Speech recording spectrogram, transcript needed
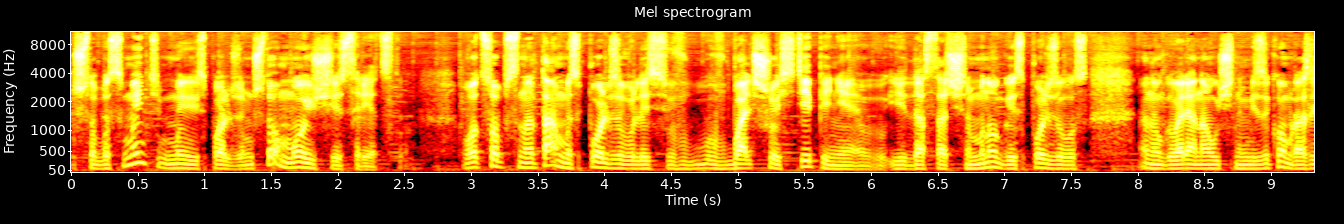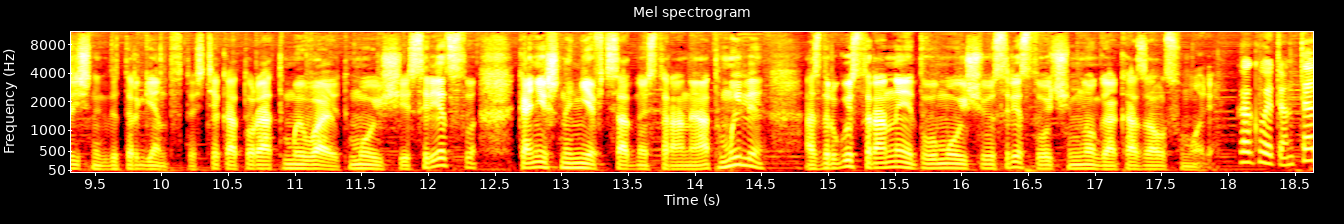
чтобы смыть, мы используем что? Моющие средства. Вот, собственно, там использовались в, в большой степени и достаточно много использовалось, ну, говоря научным языком, различных детергентов. То есть те, которые отмывают моющие средства. Конечно, нефть, с одной стороны, отмыли, а с другой стороны, этого моющего средства очень много оказалось в море. Как в этом?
